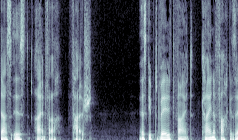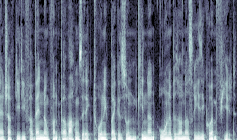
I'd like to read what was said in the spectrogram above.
Das ist einfach falsch. Es gibt weltweit keine Fachgesellschaft, die die Verwendung von Überwachungselektronik bei gesunden Kindern ohne besonderes Risiko empfiehlt.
